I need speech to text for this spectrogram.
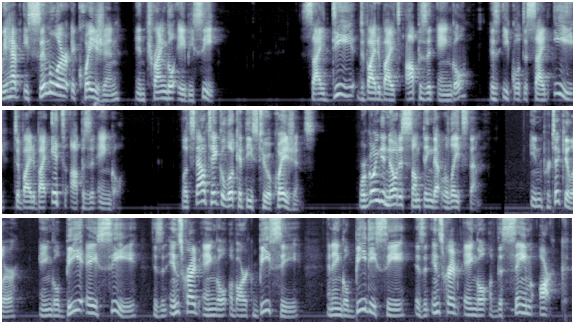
We have a similar equation in triangle ABC. Side D divided by its opposite angle is equal to side E divided by its opposite angle. Let's now take a look at these two equations. We're going to notice something that relates them. In particular, angle BAC is an inscribed angle of arc BC, and angle BDC is an inscribed angle of the same arc.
